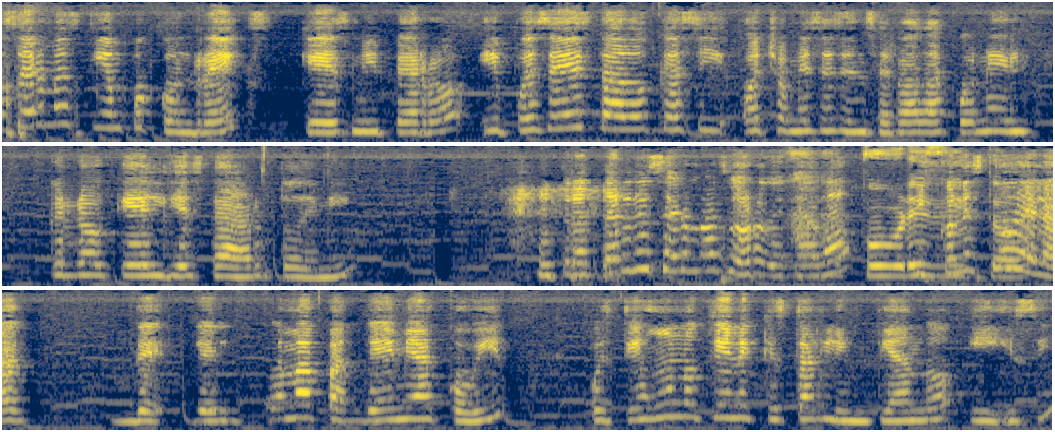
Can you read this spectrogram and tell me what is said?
Pasar más tiempo con Rex, que es mi perro, y pues he estado casi ocho meses encerrada con él. Creo que él ya está harto de mí. Tratar de ser más ordenada. Pobrecito. Y con esto de la, de- del tema pandemia, COVID, pues uno tiene que estar limpiando. Y, sí,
